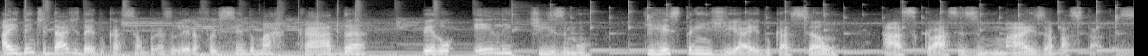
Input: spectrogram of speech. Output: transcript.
A identidade da educação brasileira foi sendo marcada pelo elitismo que restringia a educação às classes mais abastadas.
